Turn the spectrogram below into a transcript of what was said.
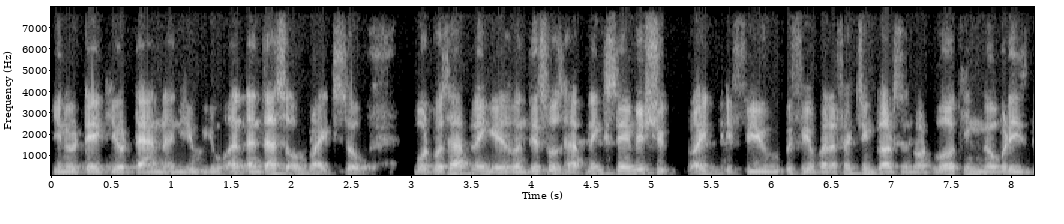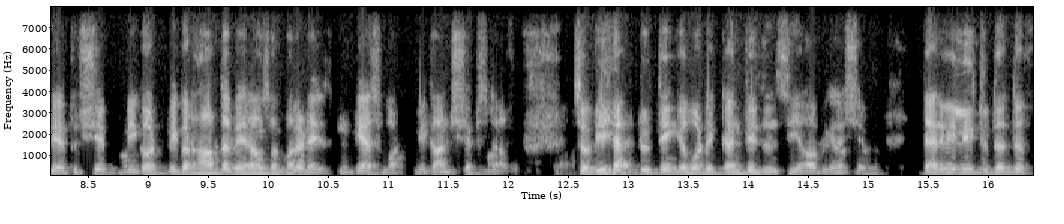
You know, take your tan and you, you, and, and that's all right. So what was happening is when this was happening, same issue, right? If you, if your manufacturing plants is not working, nobody's there to ship. We got, we got half the warehouse on holidays. And guess what? We can't ship stuff. So we have to think about the contingency how we're gonna ship. Then we lead to the the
